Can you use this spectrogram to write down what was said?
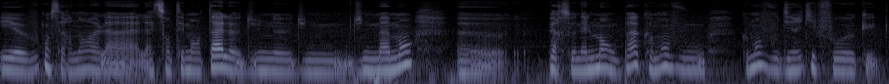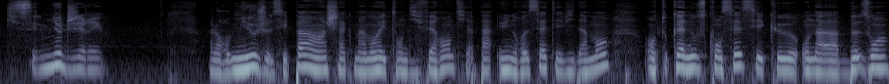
Et euh, vous, concernant la, la santé mentale d'une- maman, euh, personnellement ou pas, comment vous, comment vous diriez qu'il faut que, que c'est le mieux de gérer? Alors mieux, je ne sais pas, hein, chaque maman étant différente, il n'y a pas une recette évidemment. En tout cas, nous, ce qu'on sait, c'est qu'on a besoin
